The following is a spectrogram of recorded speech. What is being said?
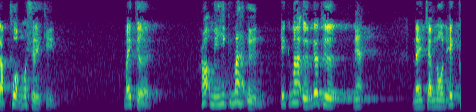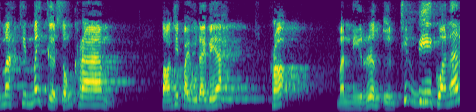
กับพวกมุชริกีนไม่เกิด เพราะมีฮิกมะอื่นฮิกมะอื่นก็คือเนี่ยในจำนวนฮิกมะที่ไม่เกิดสงคราม ตอนที่ไปฮุดัยเบียเพราะมันมีเรื่องอื่นที่ดีกว่านั้น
